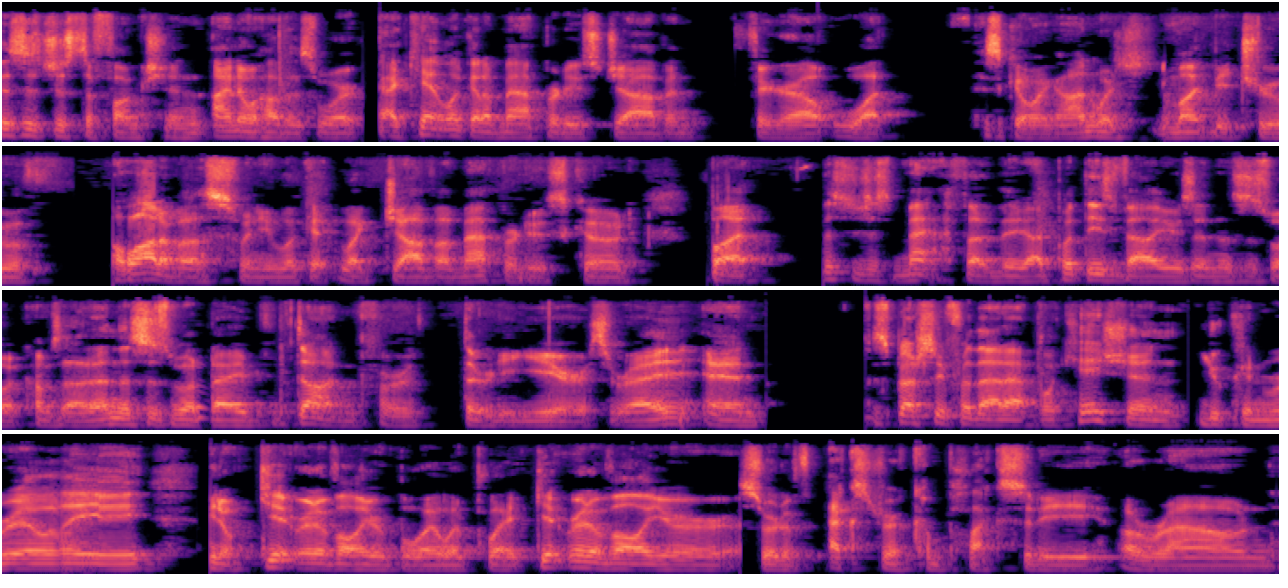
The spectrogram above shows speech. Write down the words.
this is just a function. I know how this works. I can't look at a MapReduce job and figure out what is going on, which might be true of a lot of us when you look at like Java MapReduce code. But this is just math. I put these values in, this is what comes out. And this is what I've done for 30 years, right? And especially for that application, you can really, you know, get rid of all your boilerplate, get rid of all your sort of extra complexity around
